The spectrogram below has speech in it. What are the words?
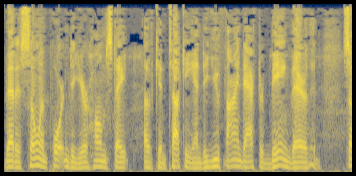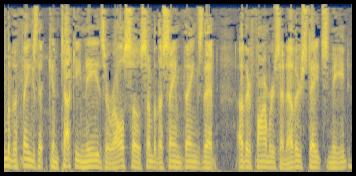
that is so important to your home state of Kentucky and do you find after being there that some of the things that Kentucky needs are also some of the same things that other farmers in other states need?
